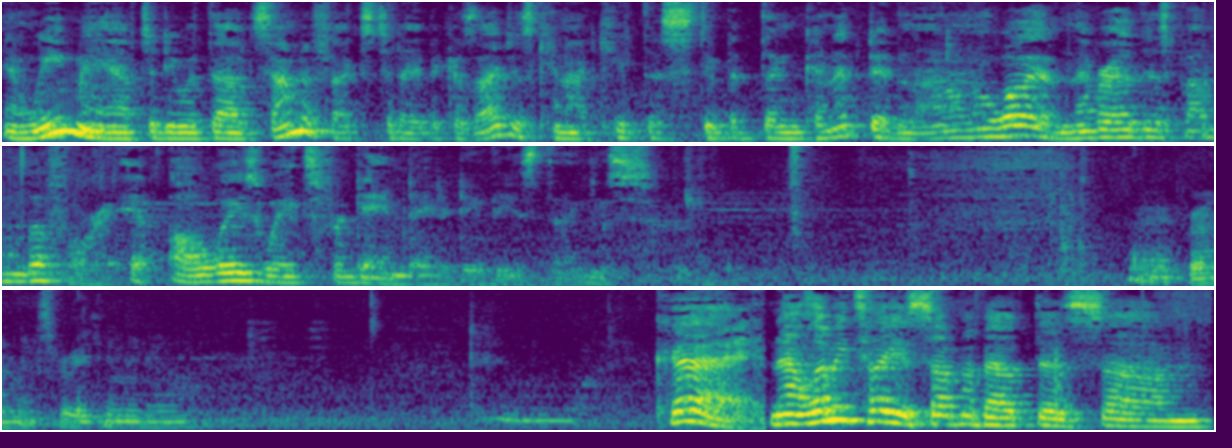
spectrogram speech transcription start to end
And we may have to do without sound effects today because I just cannot keep this stupid thing connected, and I don't know why. I've never had this problem before. It always waits for game day to do these things. All right, Brian, that's where you gonna go. Okay. Now, let me tell you something about this. Um,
